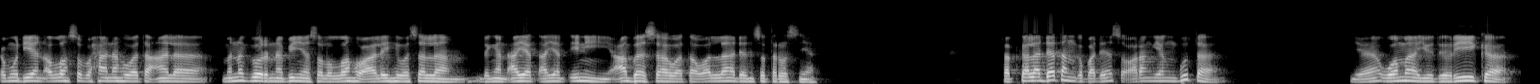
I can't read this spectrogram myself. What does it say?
kemudian Allah Subhanahu wa taala menegur nabinya sallallahu alaihi wasallam dengan ayat-ayat ini abasa wa tawalla dan seterusnya. Tatkala datang kepadanya seorang yang buta ya wama yudrika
